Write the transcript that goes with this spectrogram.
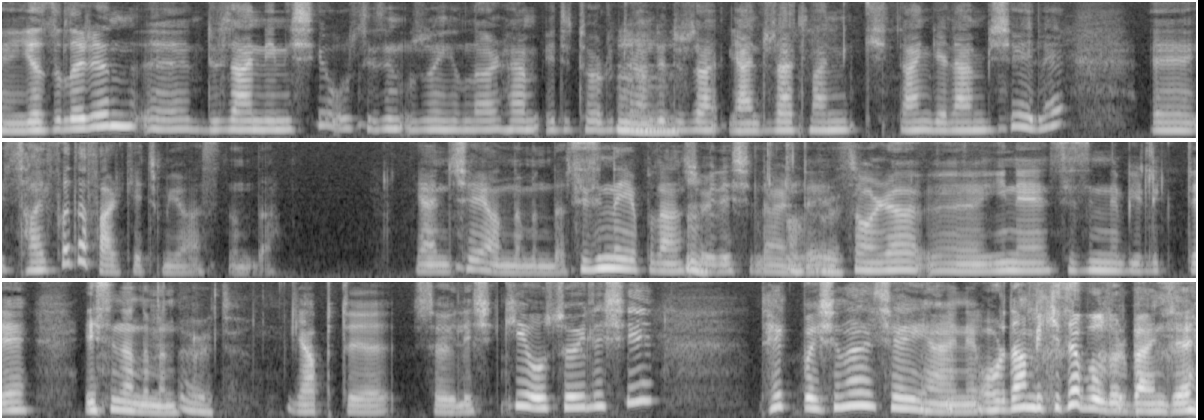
yazıların e, düzenlenişi o sizin uzun yıllar hem editörlük hem de Hmm. düzen yani düzeltmenlikten gelen bir şeyle e, sayfa da fark etmiyor aslında. Yani şey anlamında sizinle yapılan Hı. söyleşilerde evet. sonra e, yine sizinle birlikte Esin Hanım'ın Evet. yaptığı söyleşi ki o söyleşi tek başına şey yani oradan bir kitap olur bence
